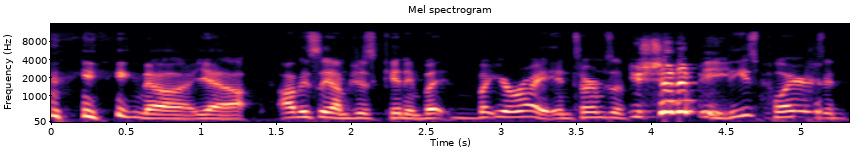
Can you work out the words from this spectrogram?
no, yeah. Obviously, I'm just kidding, but but you're right in terms of you shouldn't be these players.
